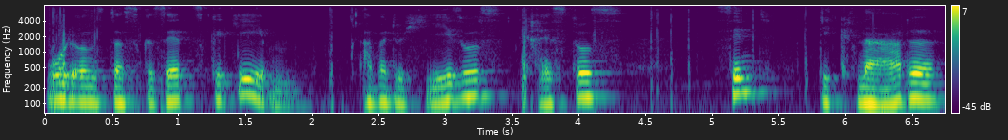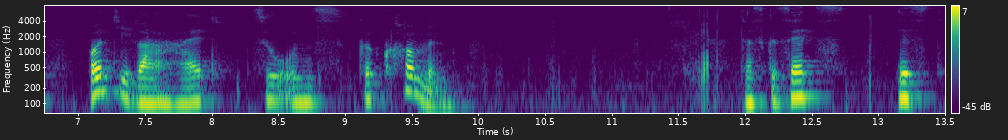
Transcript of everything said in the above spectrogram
wurde uns das Gesetz gegeben, aber durch Jesus Christus sind die Gnade und die Wahrheit zu uns gekommen. Das Gesetz ist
